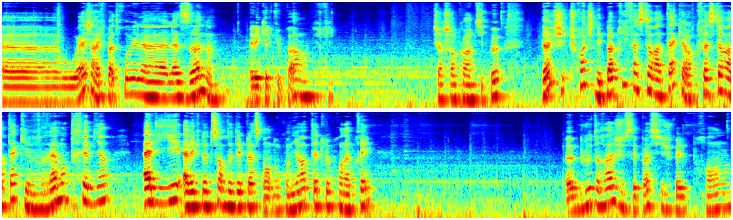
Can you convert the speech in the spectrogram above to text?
Euh, ouais, j'arrive pas à trouver la, zone. Elle est quelque part. hein. Je cherche encore un petit peu. Vrai que je, je crois que je n'ai pas pris Faster Attack, alors que Faster Attack est vraiment très bien allié avec notre sort de déplacement. Donc on ira peut-être le prendre après. Euh, Blood Rage, je sais pas si je vais le prendre.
